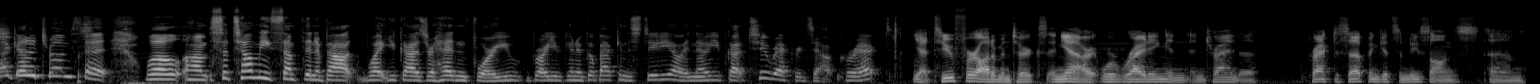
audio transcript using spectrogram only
I got a drum set. Well, um, so tell me something about what you guys are heading for. Are you are you going to go back in the studio? I know you've got two records out, correct? Yeah, two for Ottoman Turks, and yeah, our- we're writing and, and trying to practice up and get some new songs um,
